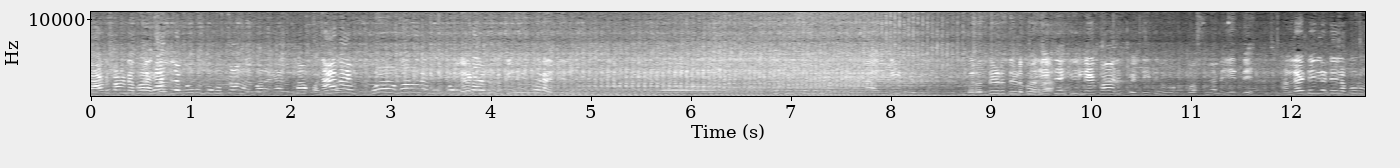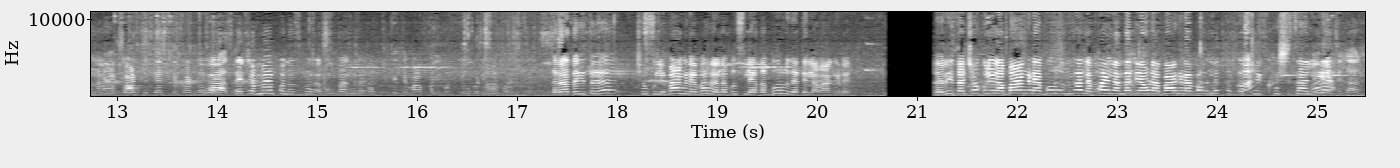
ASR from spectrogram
आठ बांगड्या बघून बघून चांगलं बरं ह्यात मापा नाही नाही बरं बरं नाही किती करायचे? बरं दीड दीड भरा. देखील लय बारीक आहे दीदी. हो बसणार येते आणि लय डिला डिला भरून नाही काढते त्यातलं काढते. वाज त्याच्या मापनच भरा मग बांगड्या. त्याच्या मापाने भरते उघड. तर आता इथं छोकली बांगड्या भरायला बसली. आता भरू द्या तिला बांगड्या. तर इथं छोकलीला बांगड्या भरून झाल्या. पहिल्यांदा जेवढ्या बांगड्या भरल्या तर कसली खुश झाली आहे.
